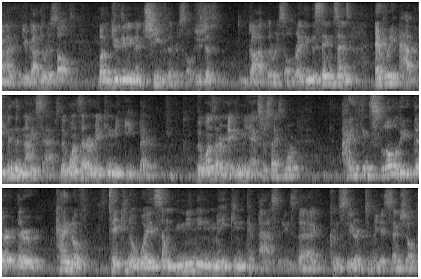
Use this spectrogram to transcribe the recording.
got it. You got the result. But you didn't achieve the result. You just got the result, right? In the same sense, every app, even the nice apps, the ones that are making me eat better, the ones that are making me exercise more, I think slowly they're they're kind of taking away some meaning making capacities that I consider to be essential.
